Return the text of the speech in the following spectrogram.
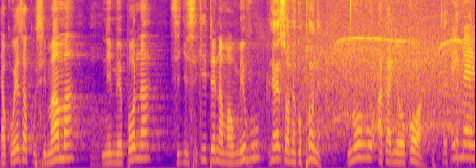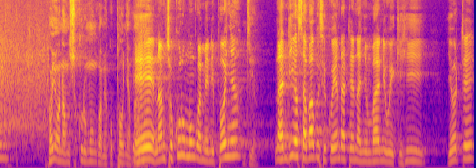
ya kuweza kusimama, nimepona, sijisikii tena maumivu. yesu amekuponya Mungu akaniokoa. Amen. kwa hiyo unamshukuru mungu amekuponya. Eh, namshukuru Mungu ameniponya. ndio na ndiyo sababu sikuenda tena nyumbani wiki hii yote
